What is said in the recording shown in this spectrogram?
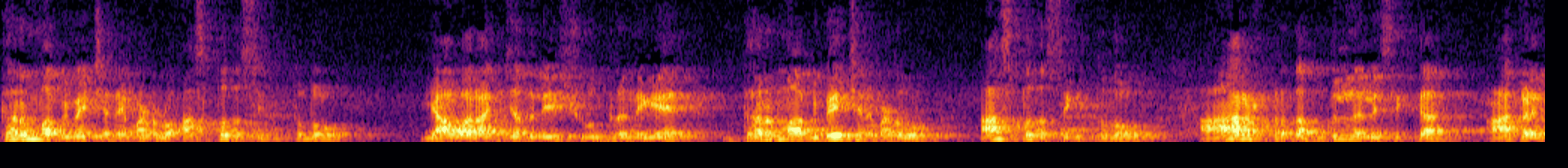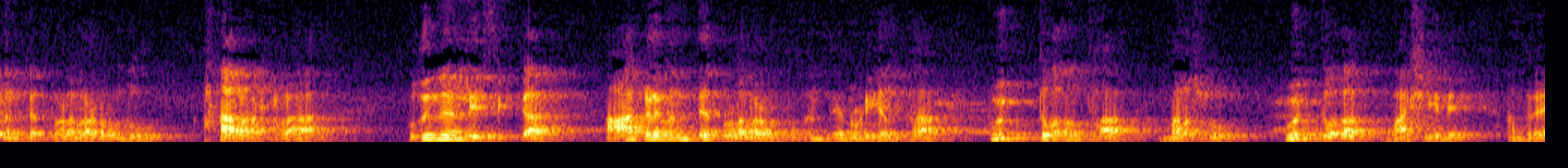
ಧರ್ಮ ವಿವೇಚನೆ ಮಾಡಲು ಆಸ್ಪದ ಸಿಗುತ್ತದೋ, ಯಾವ ರಾಜ್ಯದಲ್ಲಿ ಶೂದ್ರನಿಗೆ ಧರ್ಮ ವಿವೇಚನೆ ಮಾಡಲು ಆಸ್ಪದ ಸಿಗುತ್ತದೋ ಆ ರಾಷ್ಟ್ರದ ಹುದುಲಿನಲ್ಲಿ ಸಿಕ್ಕ ಆಕಳಿನಂತೆ ತೊಳಲಾಡುವುದು. ಆ ರಾಷ್ಟ್ರ ಹುದುಲಿನಲ್ಲಿ ಸಿಕ್ಕ ಆಕಳಿನಂತೆ ತೊಳಲಾಡುತ್ತದಂತೆ. ನೋಡಿ, ಎಂಥ ಕುಯುಕ್ತವಾದಂತಹ ಮನಸ್ಸು, ಕುಯುಕ್ತವಾದ ಭಾಷೆ ಇದೆ. ಅಂದರೆ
